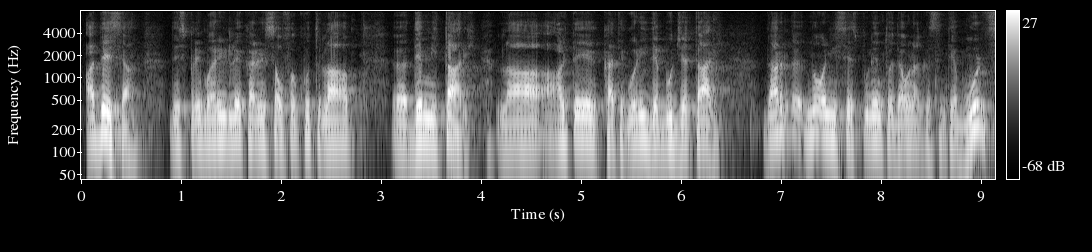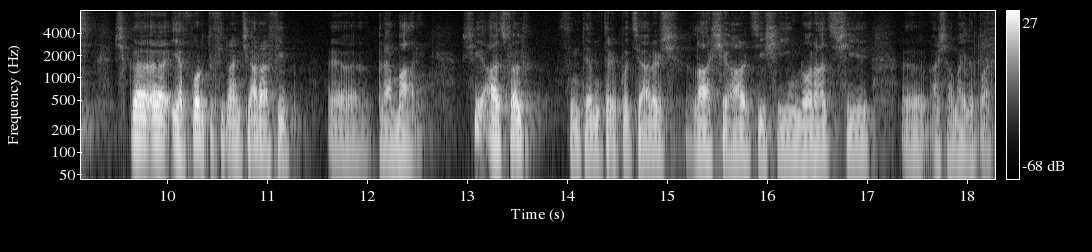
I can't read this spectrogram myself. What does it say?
adesea despre măririle care s-au făcut la uh, demnitari, la alte categorii de bugetari. Dar uh, nouă ni se spune întotdeauna că suntem mulți și că uh, efortul financiar ar fi uh, prea mare. Și astfel suntem trecuți iarăși la și alții și ignorați și uh, așa mai departe.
